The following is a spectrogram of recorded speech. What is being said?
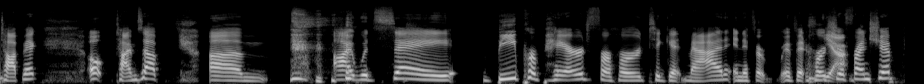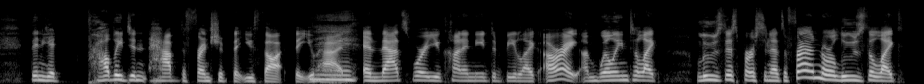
topic oh time's up um i would say be prepared for her to get mad and if it if it hurts Yeah. your friendship then you probably didn't have the friendship that you thought that you had. And that's where you kind of need to be like, all right, I'm willing to like lose this person as a friend or lose the like,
